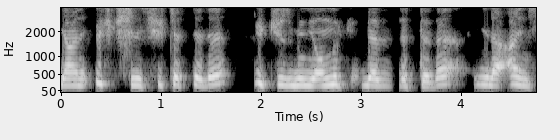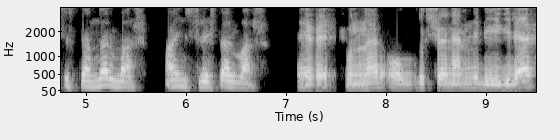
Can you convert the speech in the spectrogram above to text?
Yani 3 kişilik şirkette de 300 milyonluk devlette de yine aynı sistemler var. Aynı süreçler var. Evet bunlar oldukça önemli bilgiler.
